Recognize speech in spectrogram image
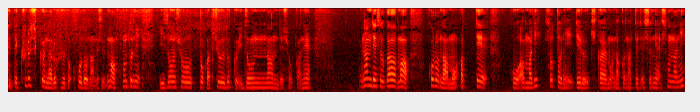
えて苦しくなるほどなんですよ。まあ本当に依存症とか中毒依存なんでしょうかね。なんですがまあコロナもあってこうあんまり外に出る機会もなくなってですねそんなに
